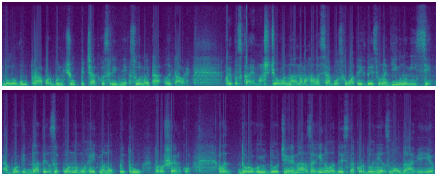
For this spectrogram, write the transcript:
булаву, прапор, бунчук, печатку, срібні сурми та литаври. Припускаємо, що вона намагалася або сховати їх десь у надійному місці, або віддати законному гетьману Петру Дорошенку. Але дорогою до Чигирина загинула десь на кордоні з Молдавією.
